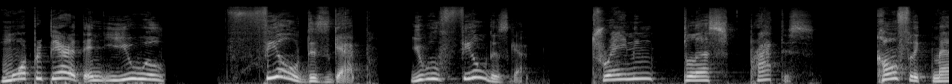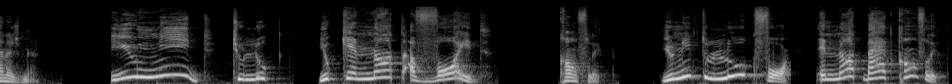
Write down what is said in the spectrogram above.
More prepared, and you will fill this gap. You will fill this gap. Training plus practice. Conflict management. You need to look. You cannot avoid conflict. You need to look for and not bad conflict.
